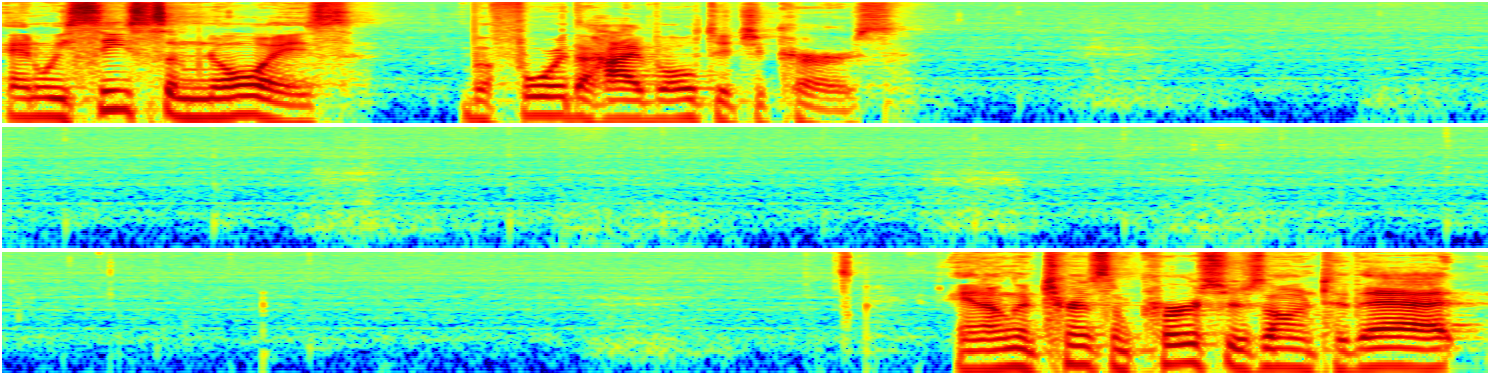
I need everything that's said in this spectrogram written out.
And we see some noise before the high voltage occurs. And I'm going to turn some cursors onto that.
